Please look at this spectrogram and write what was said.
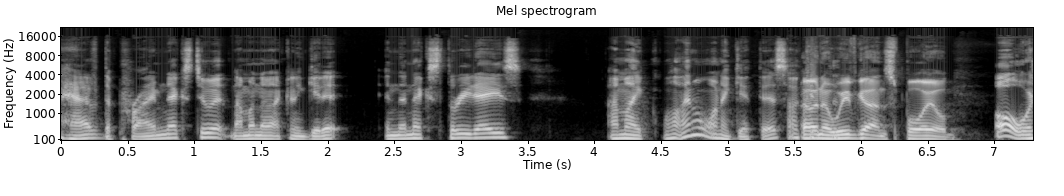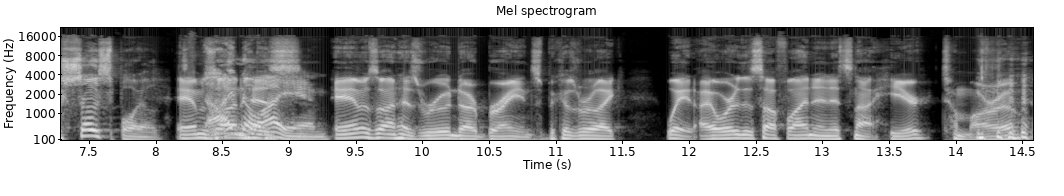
have the prime next to it and I'm not going to get it in the next three days, I'm like, well, I don't want to get this. I'll Oh get no, the- we've gotten spoiled. oh, we're so spoiled. Amazon I know has, I am. Amazon has ruined our brains because we're like, wait, I ordered this offline and it's not here tomorrow.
